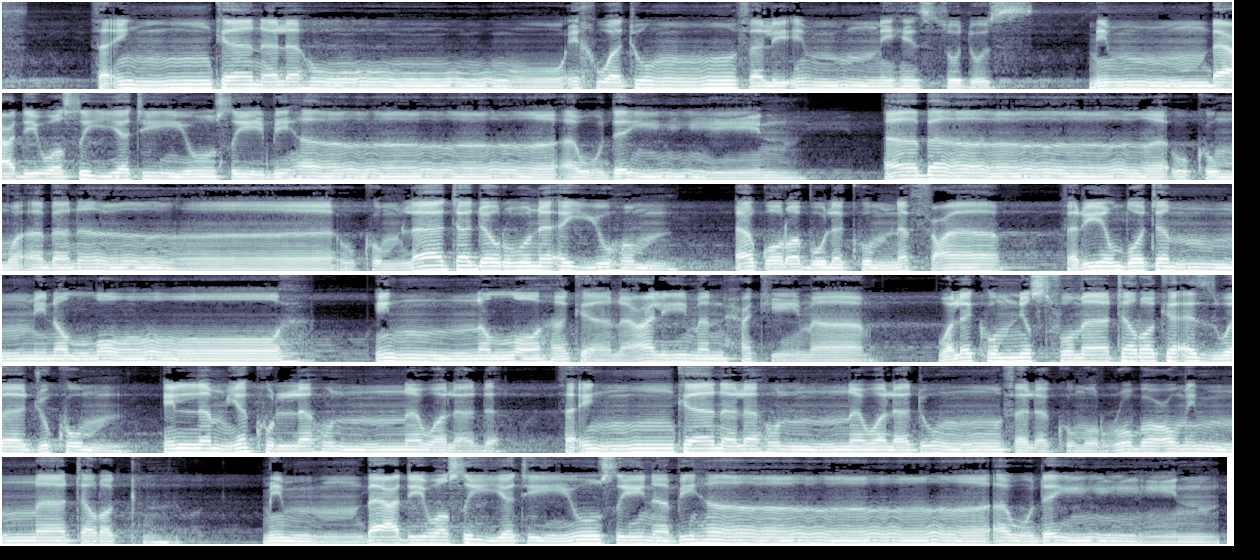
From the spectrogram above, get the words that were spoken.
فإن كان له إخوة فلإمه السدس من بعد وصية يوصي بها أو دين. آباؤكم وأبناؤكم لا تدرون أيهم أقرب لكم نفعا. فريضة من الله. إن الله كان عليما حكيما. ولكم نصف ما ترك أزواجكم إن لم يكن لهن ولد. فإن كان لهن ولد فلكم الربع مما تركن. من بعد وصية يوصين بها أو دين.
